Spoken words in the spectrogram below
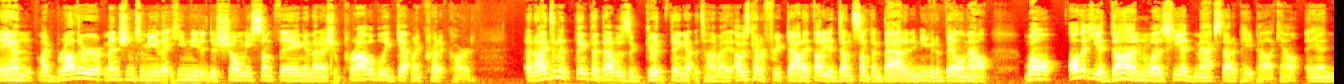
and my brother mentioned to me that he needed to show me something and that I should probably get my credit card. And I didn't think that that was a good thing at the time. I, I was kind of freaked out. I thought he had done something bad and he needed me to bail him out. Well, all that he had done was he had maxed out a PayPal account and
